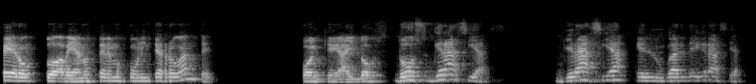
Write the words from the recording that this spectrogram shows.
Pero todavía nos tenemos con un interrogante, porque hay dos, dos gracias. Gracia en lugar de gracia.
